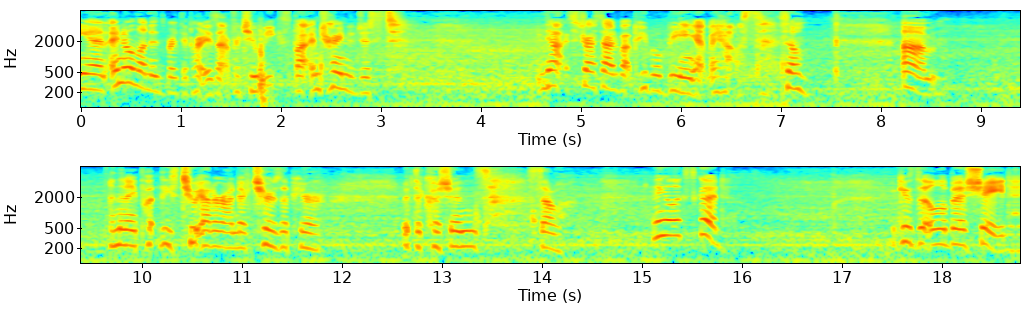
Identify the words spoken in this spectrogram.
and I know Londyn's birthday party is not for two weeks but I'm trying to just not stress out about people being at my house. So um, and then I put these two Adirondack chairs up here with the cushions. So I think it looks good. It gives it a little bit of shade.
